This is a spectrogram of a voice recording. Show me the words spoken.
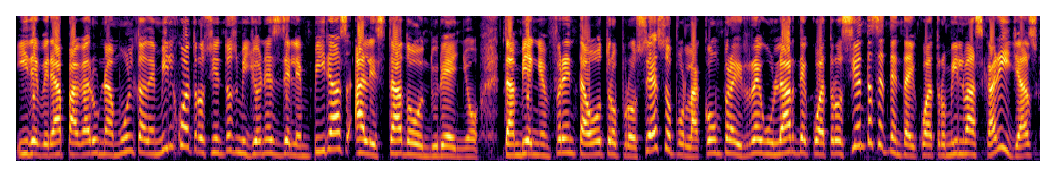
y deberá pagar una multa de 1.400 millones de lempiras al Estado hondureño. También enfrenta otro proceso por la compra irregular de 474 mil mascarillas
